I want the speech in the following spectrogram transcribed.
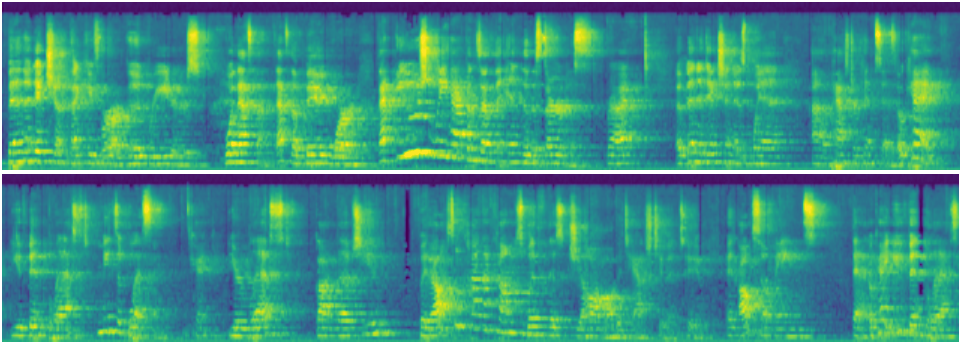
Benediction. Thank you for our good readers. Boy, that's the, that's the big word. That usually happens at the end of the service, right? A benediction is when uh, Pastor Kim says, okay, you've been blessed. It means a blessing, okay? You're blessed. God loves you. But it also kind of comes with this job attached to it, too. It also means that, okay, you've been blessed.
